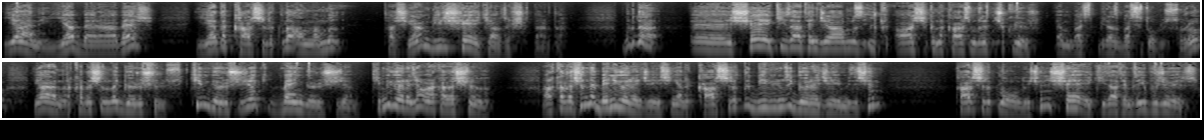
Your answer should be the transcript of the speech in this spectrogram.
Yani ya beraber ya da karşılıklı anlamı taşıyan bir şey eki alacak şıklarda. Burada e, şey eki zaten cevabımız ilk A şıkkında karşımıza çıkıyor. En basit, biraz basit olmuş soru. Yarın arkadaşınla görüşürüz. Kim görüşecek? Ben görüşeceğim. Kimi göreceğim? Arkadaşını. Arkadaşın da beni göreceği için yani karşılıklı birbirimizi göreceğimiz için karşılıklı olduğu için şey eki zaten bize ipucu verir.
